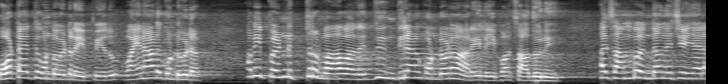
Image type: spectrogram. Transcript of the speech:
കോട്ടയത്ത് കൊണ്ടുപോയിട്ട് റേപ്പ് ചെയ്തു. വയനാട് കൊണ്ടുവിടാം. അപ്പോൾ ഈ പെണ്ണ് ഇത്ര പാവാതെ ഇത് എന്തിനാണ് കൊണ്ടുപോകണമെന്ന് അറിയില്ല ഈ സാധുവിന്. അത് സംഭവം എന്താണെന്ന് വെച്ച് കഴിഞ്ഞാൽ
